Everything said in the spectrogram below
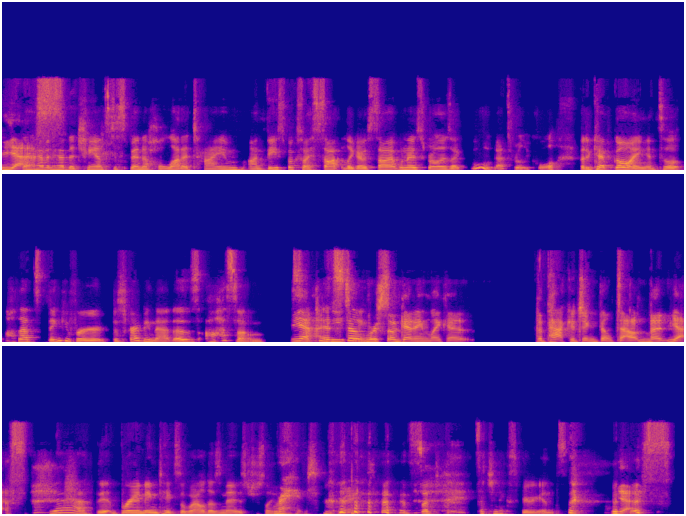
yeah i haven't had the chance to spend a whole lot of time on facebook so i saw it like i saw it when i was scrolling i was like ooh that's really cool but it kept going and so oh that's thank you for describing that that was awesome. Yeah it's still thing. we're still getting like a the packaging built out but yes. Yeah the branding takes a while doesn't it? It's just like right, right. it's such such an experience. Yes.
